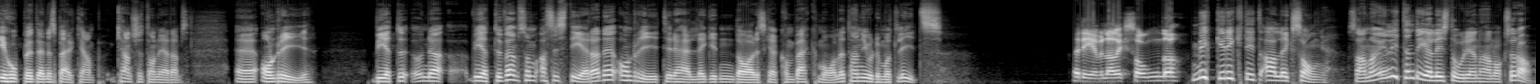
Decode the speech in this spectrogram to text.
ihop med Dennis Bergkamp, kanske Tony Adams, Henri. Vet du, vet du vem som assisterade Henri till det här legendariska comeback-målet han gjorde mot Leeds? Det är väl Alex Song då? Mycket riktigt Alex Song. Så han har ju en liten del i historien han också då.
